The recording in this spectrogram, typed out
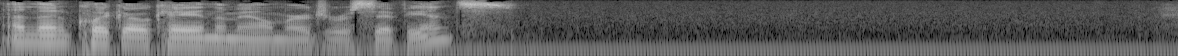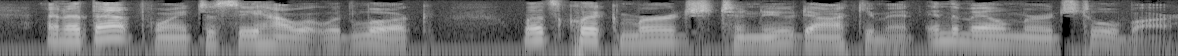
And then click OK in the Mail Merge Recipients. And at that point, to see how it would look, let's click Merge to New Document in the Mail Merge toolbar.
